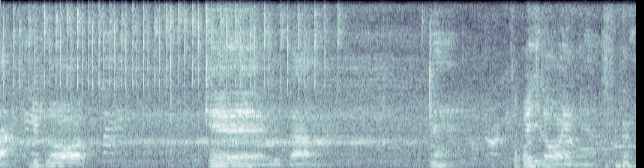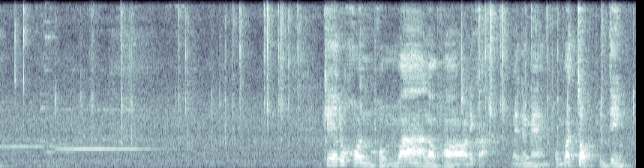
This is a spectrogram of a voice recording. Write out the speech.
ละหยุดรถโอเค หยุดได้แหมซุปเปอร์ฮีโร่อย่างเงี้ย โอเค ทุกคนผมว่าเราพอดีกว่าไ i เดอร์แมนผมว่าจบจริงๆ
